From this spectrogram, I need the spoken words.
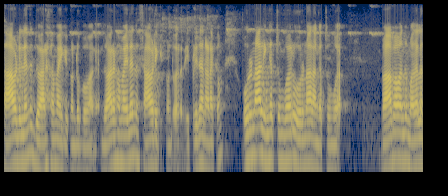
சாவடியிலேருந்து துவாரகமாய்க்கு கொண்டு போவாங்க. துவாரகமாயிலேருந்து சாவடிக்கு கொண்டு வர்றது. இப்படி தான் நடக்கும். ஒரு நாள் இங்கே தூங்குவார் ஒரு நாள் அங்கே தூங்குவார். பாபா வந்து முதல்ல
